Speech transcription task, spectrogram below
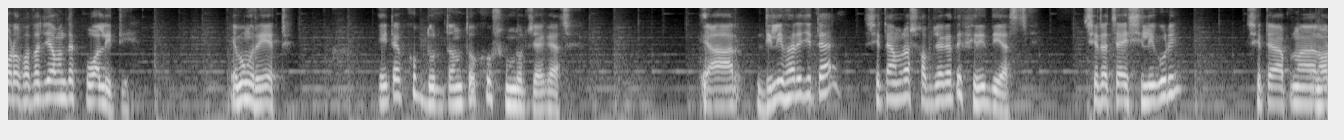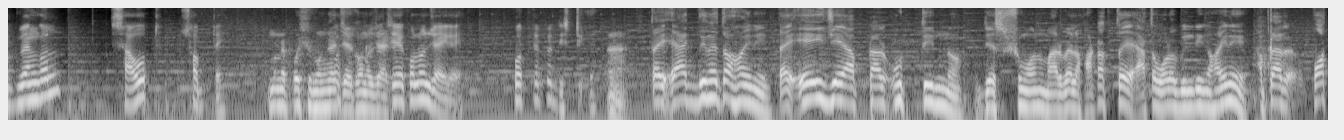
বড় কথা যে আমাদের কোয়ালিটি এবং রেট এটা খুব দুর্দান্ত, খুব সুন্দর জায়গা আছে। আর ডেলিভারি যেটা সেটা আমরা সব জায়গাতে ফ্রি দিয়ে আসছি। সেটা চাই শিলিগুড়ি সেটা আপনার নর্থ বেঙ্গল সাউথ সবটাই। মানে পশ্চিমবঙ্গের যে কোনো জায়গায়। যে কোনো জায়গায় প্রত্যেকটা ডিস্ট্রিক্টে হ্যাঁ তাই একদিনে তো হয়নি। তাই এই যে আপনার উত্তীর্ণ যে সুমন মার্বেল হঠাৎ তো এত বড় বিল্ডিং হয়নি আপনার পথ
